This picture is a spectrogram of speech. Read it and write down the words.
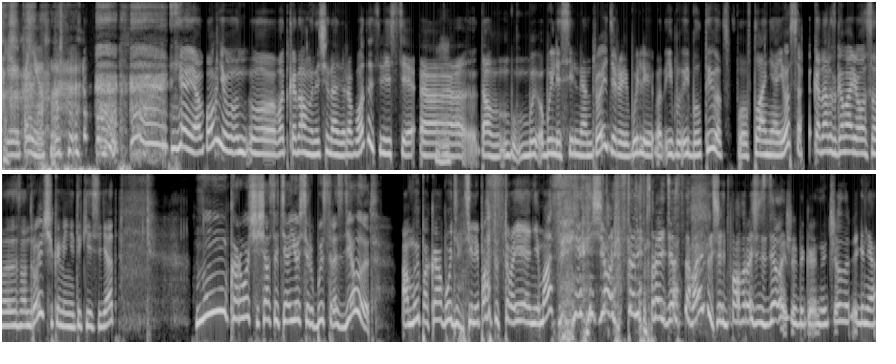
такие, понятно. Не, я помню, вот когда мы начинали работать вместе, э, там были сильные андроидеры, и были и был ты вот в плане iOS. Когда разговаривала с андроидчиками, они такие сидят, ну, короче, сейчас эти iOS быстро сделают, а мы пока будем телепаться с твоей анимацией, еще сто лет пройдет, давай ты что-нибудь попроще сделаешь, и такой, ну что за фигня?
